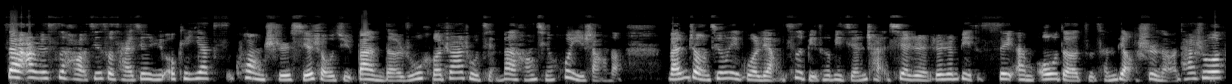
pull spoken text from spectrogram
在二月四号，金色财经与 OKEX 矿池携手举办的如何抓住减半行情会议上呢？完整经历过两次比特币减产，现任人人币 CMO 的子岑表示呢，他说：“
